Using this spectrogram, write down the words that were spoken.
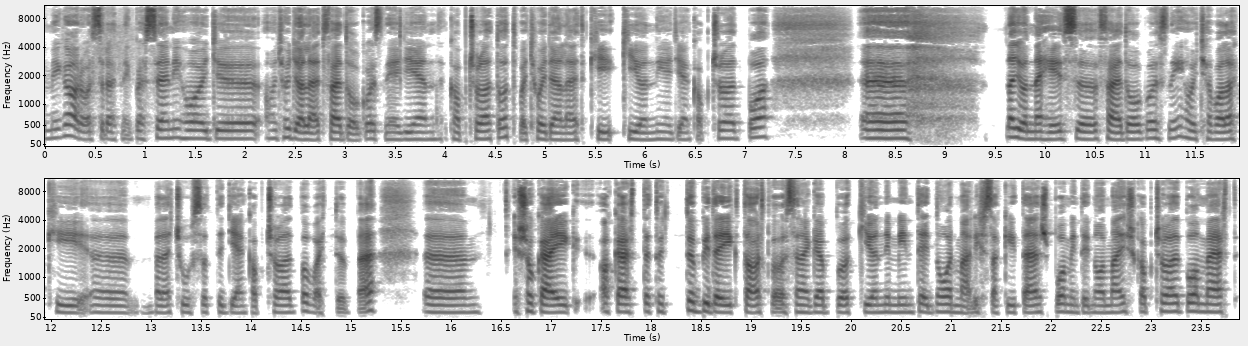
Még arról szeretnék beszélni, hogy, hogy hogyan lehet feldolgozni egy ilyen kapcsolatot, vagy hogyan lehet ki, kijönni egy ilyen kapcsolatból. Nagyon nehéz feldolgozni, hogyha valaki belecsúszott egy ilyen kapcsolatba, vagy többe, és sokáig, akár, tehát, hogy több ideig tart valószínűleg ebből kijönni, mint egy normális szakításból, mint egy normális kapcsolatból, mert,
